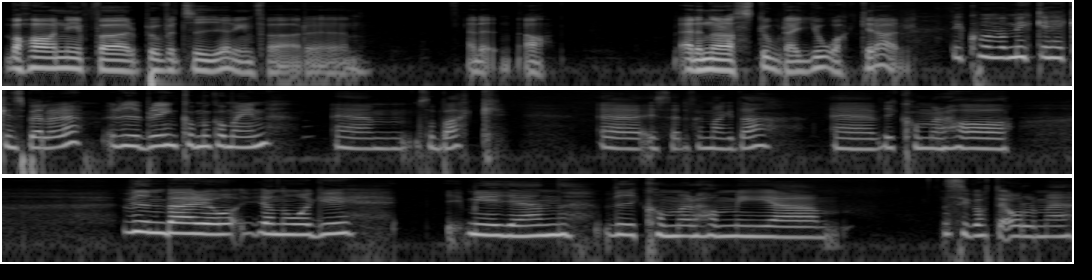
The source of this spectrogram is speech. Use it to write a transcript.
vad har ni för profetier inför, eller ja, är det några stora jokrar? det kommer vara mycket Häckenspelare. Rybring kommer komma in um, som back uh, istället för Magda. Uh, vi kommer ha Vinberg och Janogy med igen. Vi kommer ha med Sigotti Olme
